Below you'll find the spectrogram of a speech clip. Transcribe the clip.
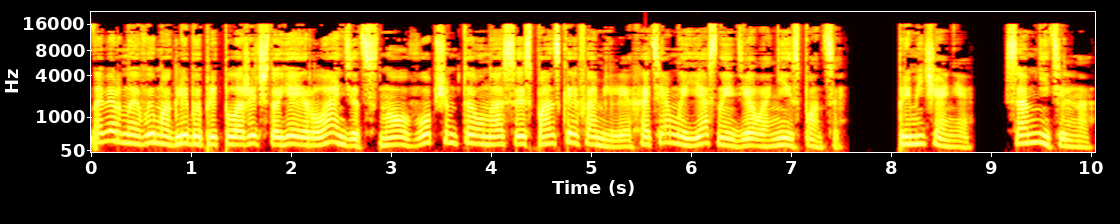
Наверное, вы могли бы предположить, что я ирландец, но, в общем-то, у нас испанская фамилия, хотя мы, ясное дело, не испанцы. Примечание. Сомнительно.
